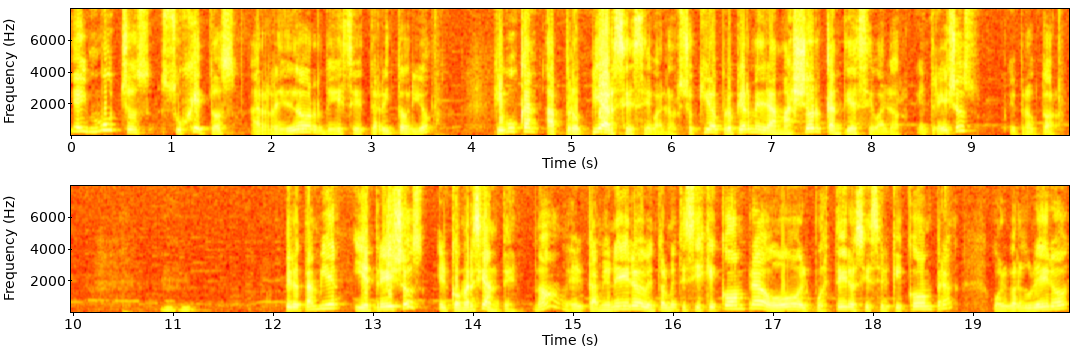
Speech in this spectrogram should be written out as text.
Y hay muchos sujetos alrededor de ese territorio que buscan apropiarse ese valor. Yo quiero apropiarme de la mayor cantidad de ese valor. Entre ellos, el productor. Pero también, y entre ellos, el comerciante, ¿no? El camionero, eventualmente si es que compra, o el puestero si es el que compra, o el verdulero,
